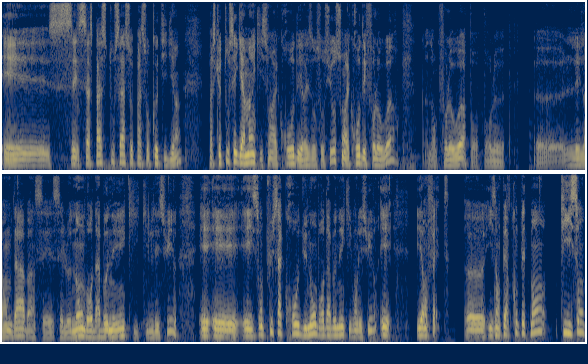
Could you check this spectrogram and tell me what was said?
Et ça se passe, tout ça se passe au quotidien, parce que tous ces gamins qui sont accros des réseaux sociaux sont accros des followers. Donc followers pour, pour le, euh, les lambda, ben c'est le nombre d'abonnés qui, qui, les suivent, et, et, ils sont plus accros du nombre d'abonnés qui vont les suivre. Et et en fait, euh, ils en perdent complètement qui ils sont.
